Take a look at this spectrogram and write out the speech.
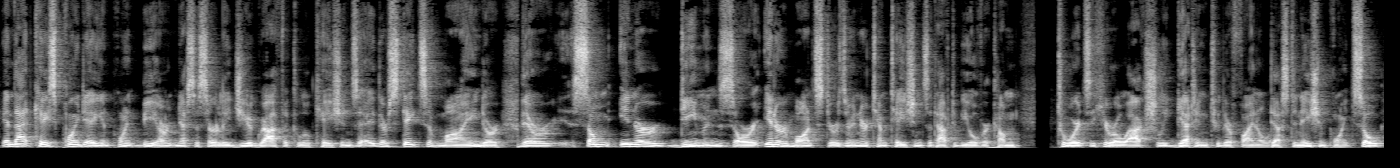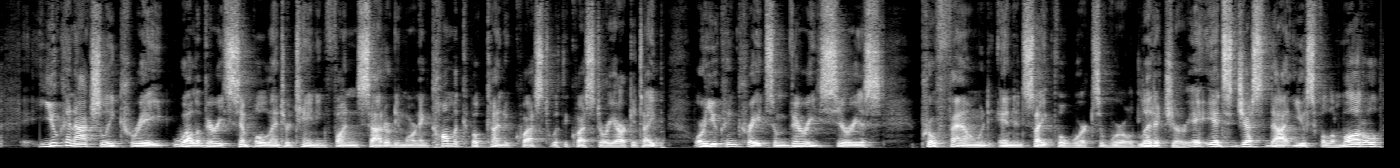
in that case, point A and point B aren't necessarily geographic locations. Eh, they're states of mind or they're some inner demons or inner monsters or inner temptations that have to be overcome towards the hero actually getting to their final destination point. So you can actually create, well, a very simple, entertaining, fun Saturday morning comic book kind of quest with the quest story archetype, or you can create some very serious profound and insightful works of world literature. It's just that useful a model,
